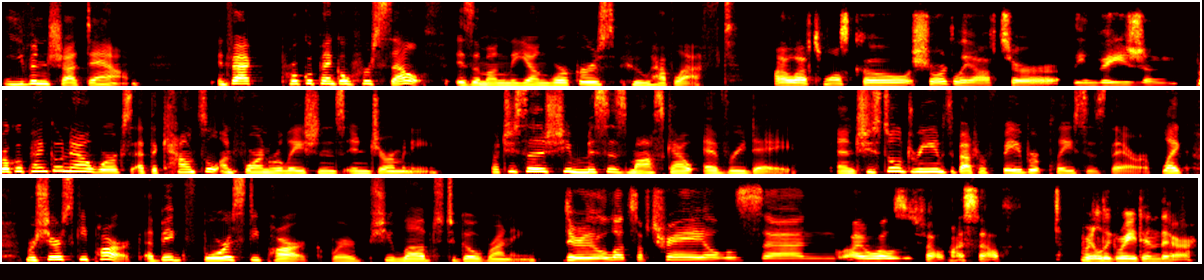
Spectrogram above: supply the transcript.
even shut down. In fact, Prokopenko herself is among the young workers who have left. I left Moscow shortly after the invasion. Prokopenko now works at the Council on Foreign Relations in Germany, but she says she misses Moscow every day. And she still dreams about her favorite places there, like Meshchersky Park, a big foresty park where she loved to go running there are lots of trails, and I always felt myself really great in there.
